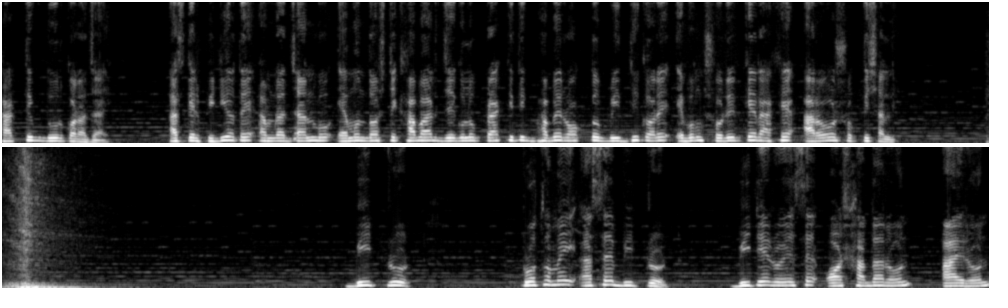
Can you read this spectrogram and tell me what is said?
ঘাটতি দূর করা যায়। আজকের ভিডিওতে আমরা জানব এমন দশটি খাবার যেগুলো প্রাকৃতিকভাবে রক্ত বৃদ্ধি করে এবং শরীরকে রাখে আরও শক্তিশালী। বিটরুট। প্রথমেই আছে বিটরুট। বিটে রয়েছে অসাধারণ আয়রন,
